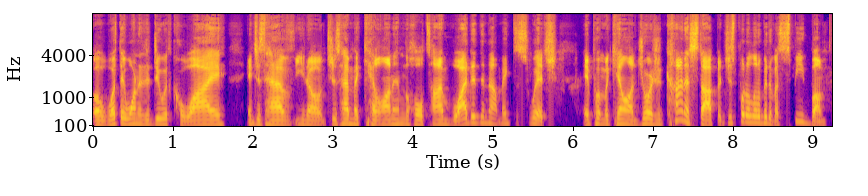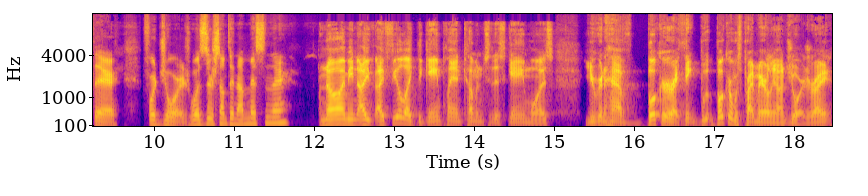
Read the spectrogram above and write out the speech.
uh, what they wanted to do with Kawhi and just have you know just have Mikal on him the whole time? Why did they not make the switch and put Mikal on George and kind of stop it? Just put a little bit of a speed bump there for George. Was there something I'm missing there? No, I mean, I, I feel like the game plan coming to this game was you're going to have Booker. I think B- Booker was primarily on George, right?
